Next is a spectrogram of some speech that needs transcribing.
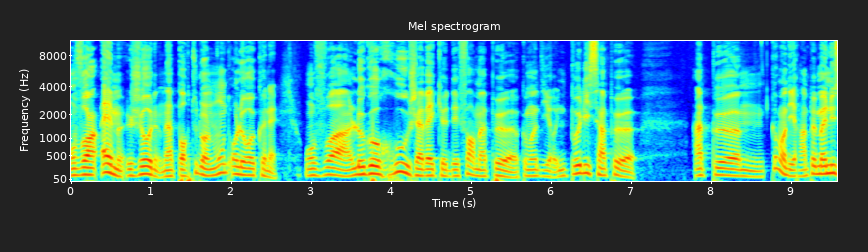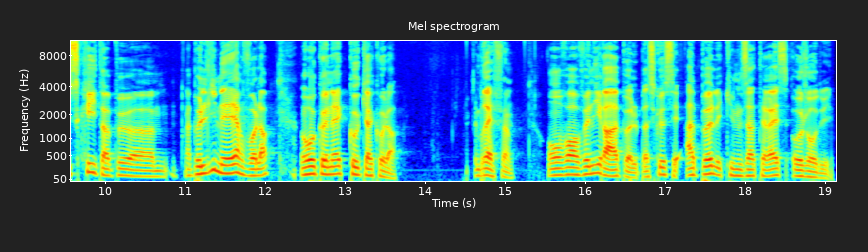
On voit un M jaune n'importe où dans le monde, on le reconnaît. On voit un logo rouge avec des formes un peu, euh, comment dire, une police un peu, euh, un peu, euh, comment dire, un peu manuscrite, un peu, un peu linéaire, voilà. On reconnaît Coca-Cola. Bref, on va en revenir à Apple parce que c'est Apple qui nous intéresse aujourd'hui.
